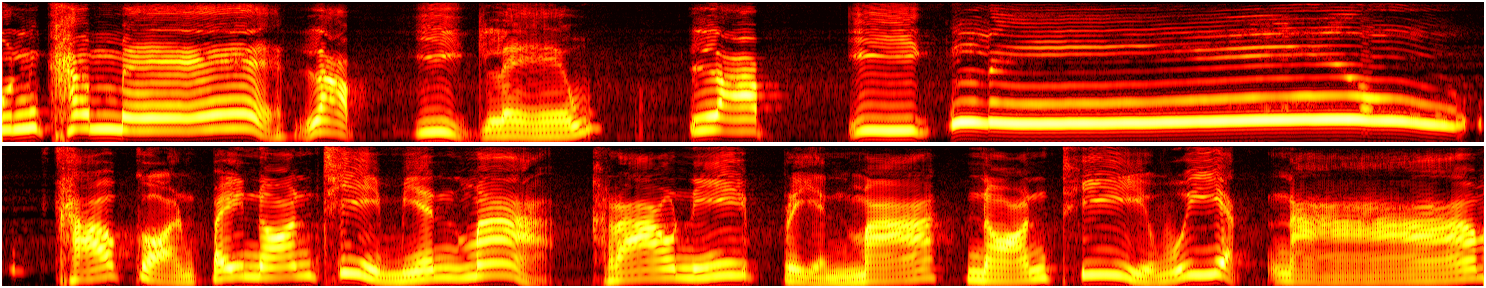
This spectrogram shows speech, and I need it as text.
กุนคาแม่หลับอีกแล้ว หลับอีกแล้วคราวก่อนไปนอนที่เมียนมาคราวนี้เปลี่ยนมานอนที่เวียดนาม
